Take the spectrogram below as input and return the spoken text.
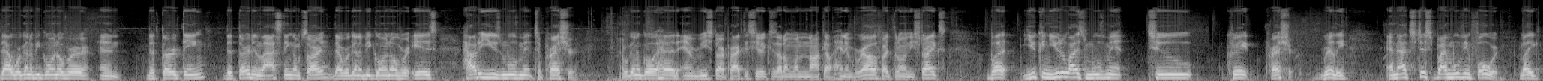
that we're going to be going over, and the third thing, the third and last thing, I'm sorry, that we're going to be going over is how to use movement to pressure. And we're going to go ahead and restart practice here because I don't want to knock out Renan Barão if I throw any strikes. but you can utilize movement to create pressure, really. And that's just by moving forward. Like,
